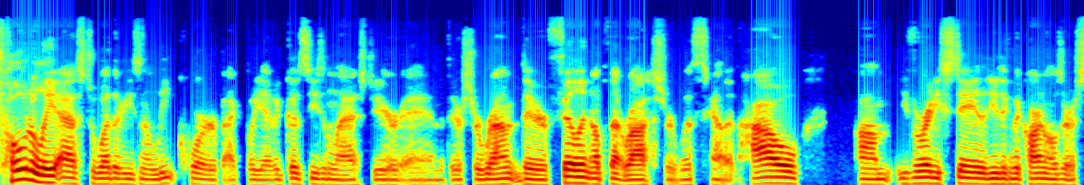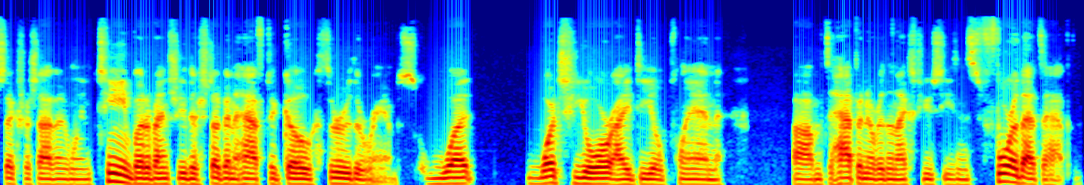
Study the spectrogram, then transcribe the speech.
totally as to whether he's an elite quarterback, but he had a good season last year, and they're surround they're filling up that roster with talent. How um, you've already stated that you think the Cardinals are a six or seven win team, but eventually they're still going to have to go through the Rams. What what's your ideal plan um, to happen over the next few seasons for that to happen?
